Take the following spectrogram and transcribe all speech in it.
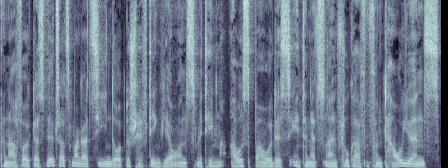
Danach folgt das Wirtschaftsmagazin. Dort beschäftigen wir uns mit dem Ausbau des internationalen Flughafens von Taoyuans.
